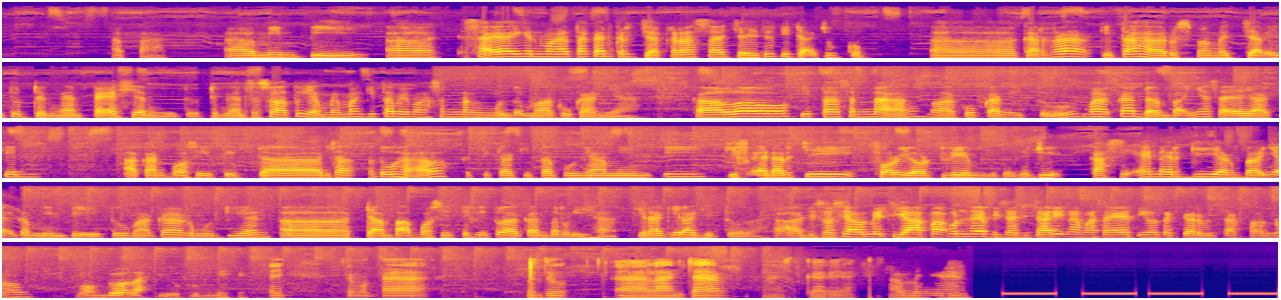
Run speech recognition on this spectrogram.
apa uh, mimpi uh, saya ingin mengatakan kerja keras saja itu tidak cukup. Uh, karena kita harus mengejar itu dengan passion gitu dengan sesuatu yang memang kita memang senang untuk melakukannya. Kalau kita senang melakukan itu, maka dampaknya saya yakin akan positif. Dan satu hal ketika kita punya mimpi give energy for your dream gitu. Jadi kasih energi yang banyak ke mimpi itu maka kemudian uh, dampak positif itu akan terlihat. Kira-kira gitulah. Uh, di sosial media apa pun saya bisa dicari nama saya Tio Tegar Wicaksono. Monggo lah dihubungi. Eh, semoga untuk uh, lancar Mas Tegar ya. Amin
